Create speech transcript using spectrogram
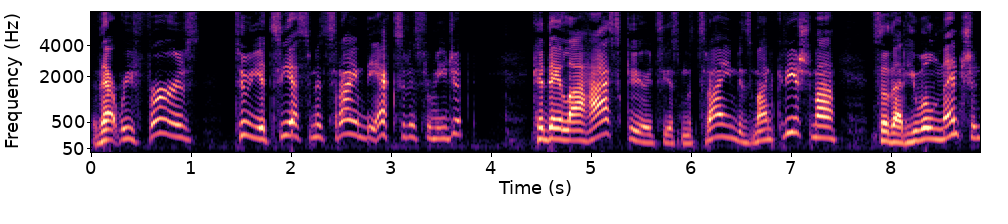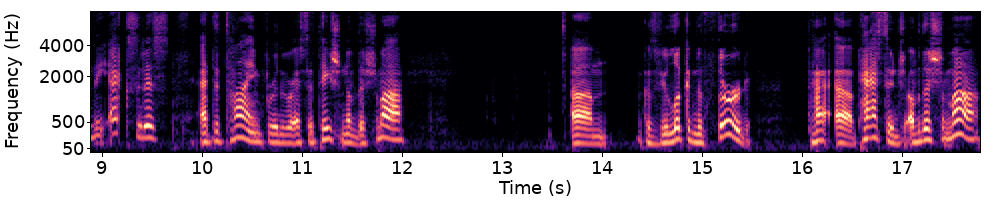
that refers to Yetzias Mitzrayim, the Exodus from Egypt. Kedei lahaskir Yetzias Mitzrayim bizman kriyashma, so that he will mention the Exodus at the time for the recitation of the Shema. Um, because if you look in the third pa- uh, passage of the Shema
